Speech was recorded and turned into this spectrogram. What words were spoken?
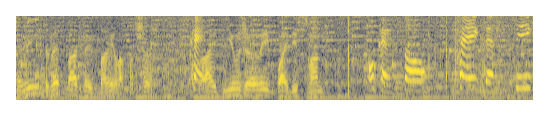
For me, the best pasta is Barilla for sure. Okay, I usually buy this one. okay, so take the six.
